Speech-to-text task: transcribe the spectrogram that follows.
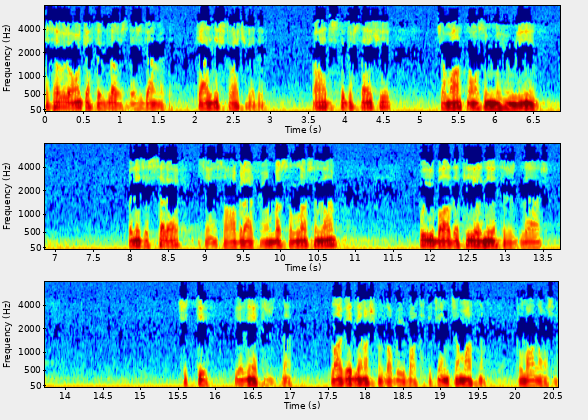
təsəvvür onu gətirdilər, istəyici gəlmədi. Gəldi, iştirak elədi. Və hədisdə göstərir ki, cəmaat namazın mühümliyin və necə sələf, yəni sahabilər, Peyğəmbər sallallahu aleyhi ve sellem bu ibadəti yerinə yetirirdilər. Ciddi, yerinə yetirirdilər. Laqeyd yanaşmırlar bu ibadəti, yəni cəmaatla qılmaq namazı.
